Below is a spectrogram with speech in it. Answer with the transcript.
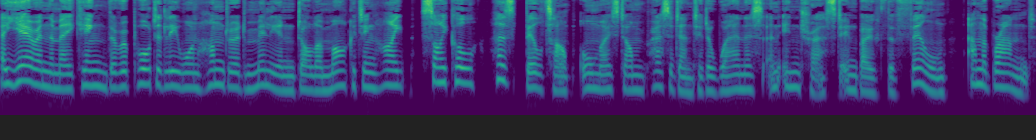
A year in the making, the reportedly $100 million marketing hype cycle has built up almost unprecedented awareness and interest in both the film and the brand.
